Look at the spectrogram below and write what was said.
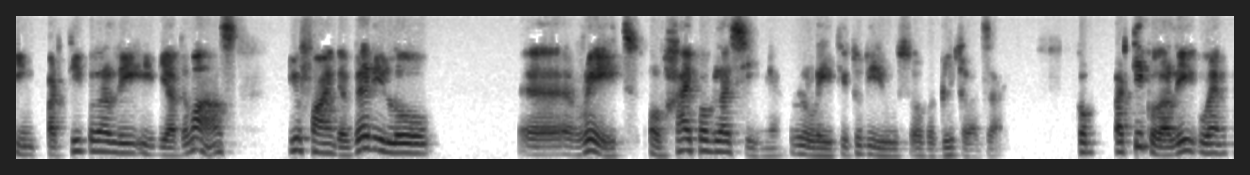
in particularly in the advanced, you find a very low uh, rate of hypoglycemia related to the use of gliclazide, particularly when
